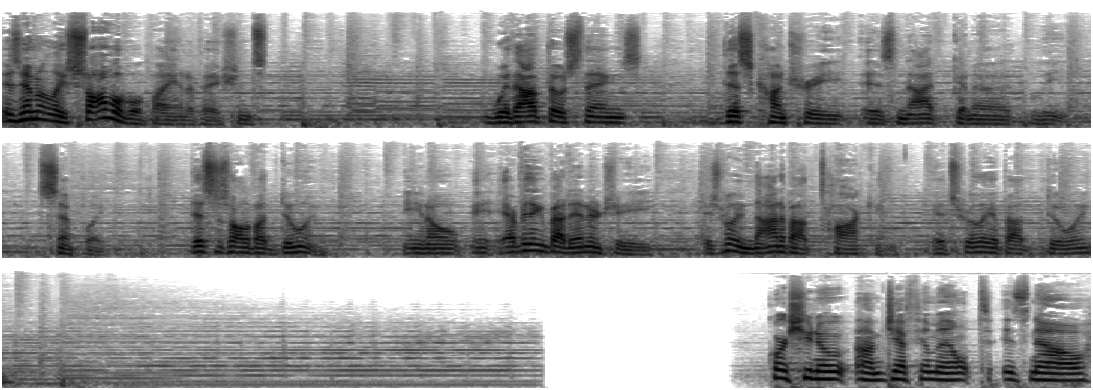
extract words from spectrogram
is imminently solvable by innovations. Without those things, this country is not going to lead, simply. This is all about doing. You know, everything about energy is really not about talking, it's really about doing. Of course, you know, um, Jeff Immelt is now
